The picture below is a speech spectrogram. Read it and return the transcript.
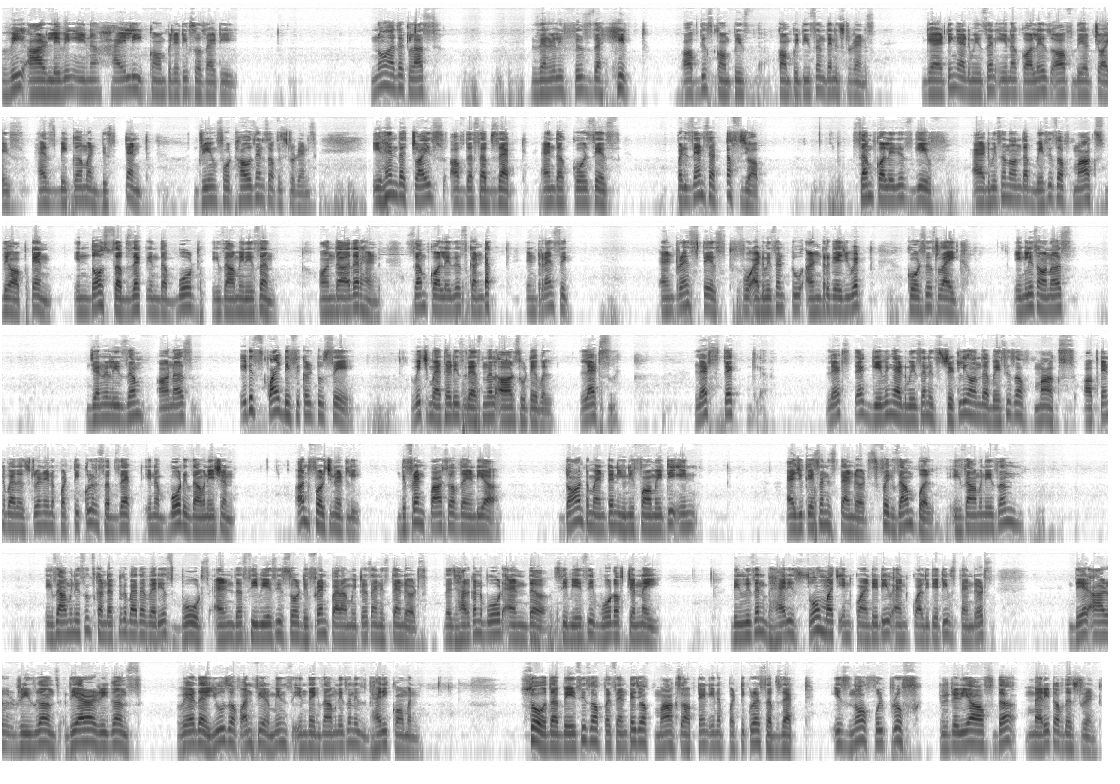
We are living in a highly competitive society. No other class generally feels the heat of this compi- competition than students. Getting admission in a college of their choice has become a distant dream for thousands of students. Even the choice of the subject and the courses presents a tough job. Some colleges give admission on the basis of marks they obtain in those subjects in the board examination. On the other hand, some colleges conduct entrance entrance test for admission to undergraduate courses like English honors, journalism honors. It is quite difficult to say which method is rational or suitable. Let's let's take let's take giving admission strictly on the basis of marks obtained by the student in a particular subject in a board examination. Unfortunately, different parts of the India don't maintain uniformity in education standards. For example, examination examinations conducted by the various boards and the CBSE show different parameters and standards. The Jharkhand board and the CBSE board of Chennai division varies so much in quantitative and qualitative standards. There are regions there are regions where the use of unfair means in the examination is very common. So the basis of percentage of marks obtained in a particular subject is no foolproof criteria of the merit of the student.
